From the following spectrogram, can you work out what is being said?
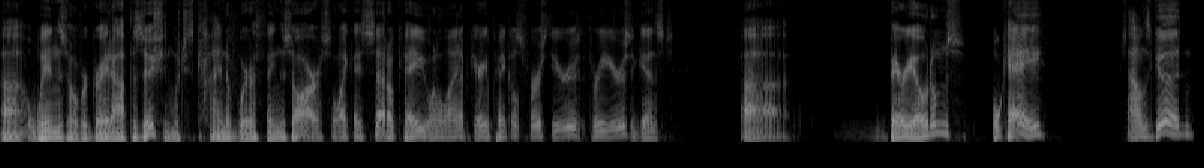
uh, wins over great opposition, which is kind of where things are. So, like I said, okay, you want to line up Gary Pinkel's first year, three years against uh, Barry Odom's? Okay, sounds good.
